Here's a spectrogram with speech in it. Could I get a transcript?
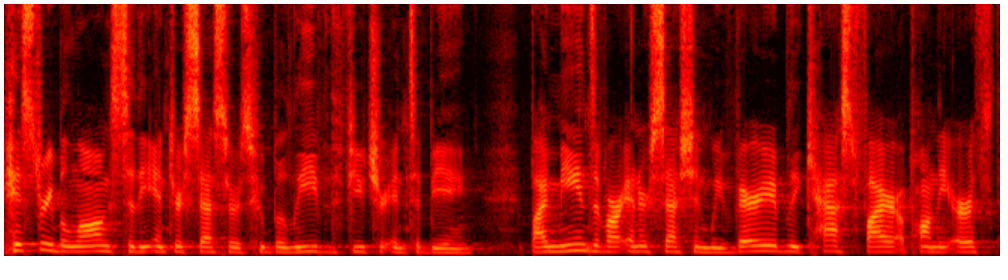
History belongs to the intercessors who believe the future into being. By means of our intercession, we variably cast fire upon the earth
